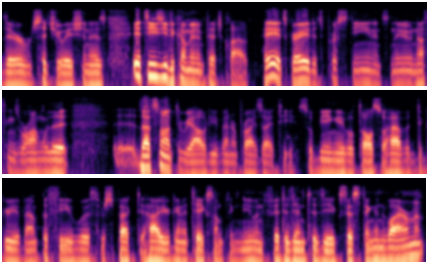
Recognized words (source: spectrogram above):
their situation is. It's easy to come in and pitch cloud. Hey, it's great, it's pristine, it's new, nothing's wrong with it. Uh, That's not the reality of enterprise IT. So being able to also have a degree of empathy with respect to how you're going to take something new and fit it into the existing environment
